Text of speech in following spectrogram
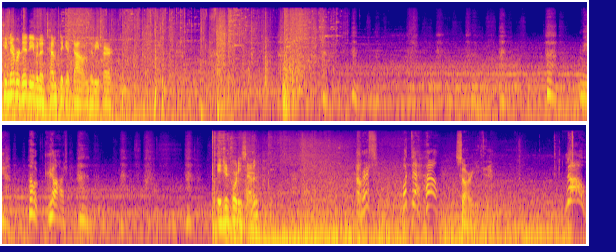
She never did even attempt to get down, to be fair. Agent 47? Chris? What the hell? Sorry, Ethan. No!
